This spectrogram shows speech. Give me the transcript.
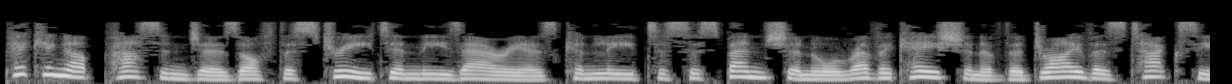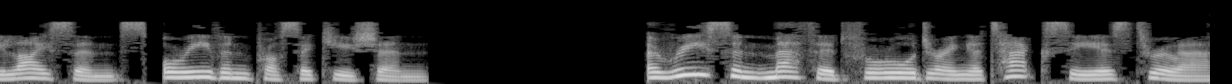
Picking up passengers off the street in these areas can lead to suspension or revocation of the driver's taxi license, or even prosecution. A recent method for ordering a taxi is through a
